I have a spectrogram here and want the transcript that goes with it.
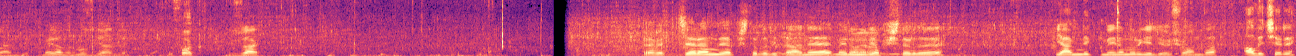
Yendik. Melanurumuz geldi. Ufak. Güzel. Evet. Ceren de yapıştırdı bir tane. Melanur yapıştırdı. Yemlik melanur geliyor şu anda. Al içeri.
